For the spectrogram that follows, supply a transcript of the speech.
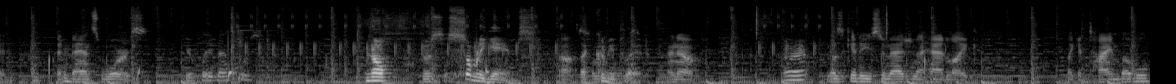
Ad- Advanced Wars. You ever play Advanced Wars? Nope. There's so many games Oh, that so could be played. I know. All right. When I was a kid, I used to imagine I had like, like a time bubble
